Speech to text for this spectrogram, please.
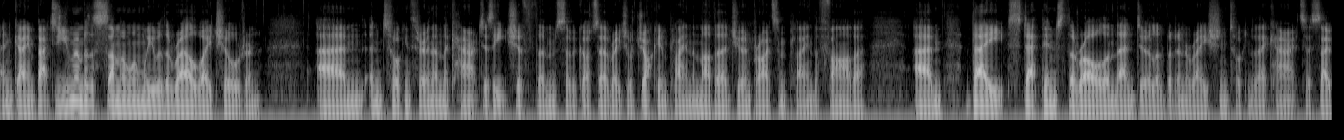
and going back. Do you remember the summer when we were the railway children? Um, and talking through, and then the characters, each of them. So we've got uh, Rachel Jockin playing the mother, Joan Bridson playing the father. Um, they step into the role and then do a little bit of narration, talking to their character. So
